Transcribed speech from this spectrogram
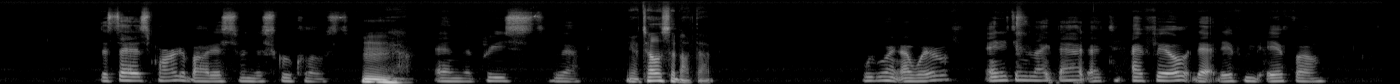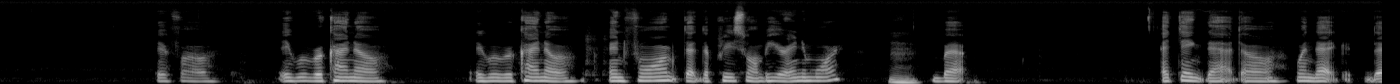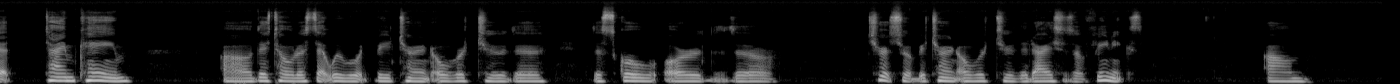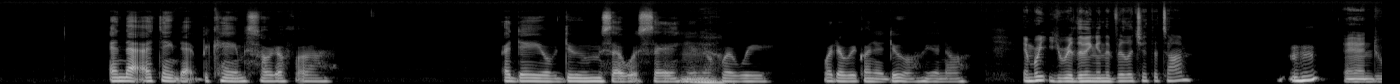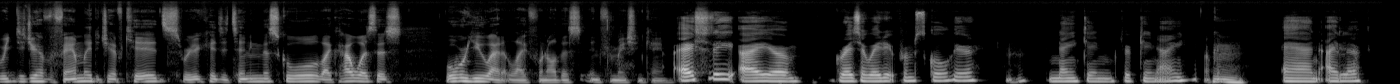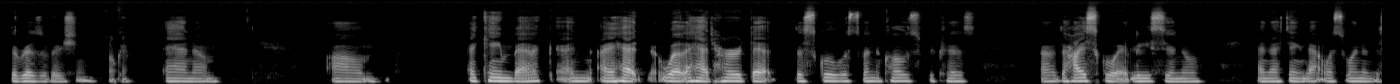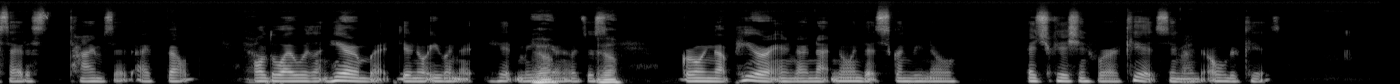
The saddest part about it is when the school closed Mm. and the priest left. Yeah, tell us about that. We weren't aware of anything like that. I, th- I feel that if if uh, if uh, if we were kind of if we were kind of informed that the priest won't be here anymore, Mm. but I think that uh, when that that time came, uh, they told us that we would be turned over to the the school or the church would be turned over to the diocese of Phoenix. Um, and that I think that became sort of a a day of dooms, I would say. You know, where we, what are we going to do? You know. And were, you were living in the village at the time. hmm And we, did you have a family? Did you have kids? Were your kids attending the school? Like, how was this? What were you at at life when all this information came? Actually, I um, graduated from school here Mhm. in 1959, Okay. Mm. and I left the reservation. Okay. And um, um, I came back, and I had well, I had heard that the school was going to close because uh, the high school, at least, you know, and I think that was one of the saddest times that I felt. Yeah. Although I wasn't here, but you know, even it hit me, Yeah. you know, just Yeah. Growing up here and uh, not knowing there's going to be no education for our kids, you know, Right. the older kids.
